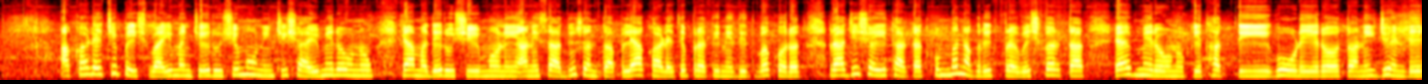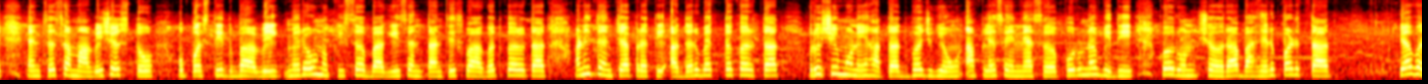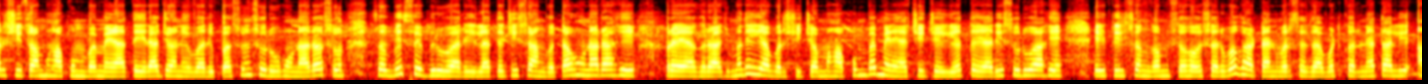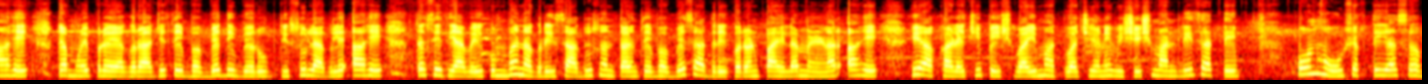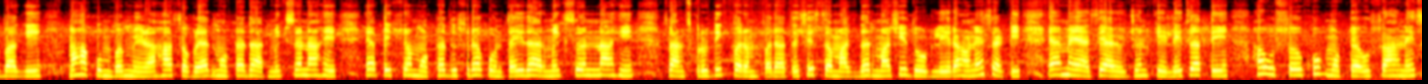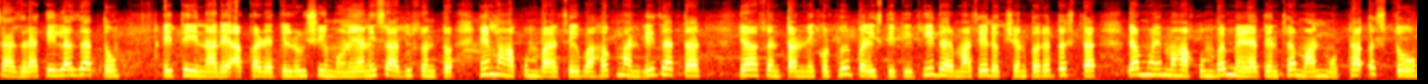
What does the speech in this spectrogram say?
आखाड्याची पेशवाई म्हणजे ऋषीमुनींची शाही मिरवणूक. यामध्ये ऋषी मुनी आणि साधू संत आपल्या आखाड्याचे प्रतिनिधित्व करत राजेशाही थाटात कुंभनगरीत प्रवेश करतात. या मिरवणुकीत हत्ती घोडे रथ आणि झेंडे यांचा समावेश असतो. उपस्थित भाविक मिरवणुकीत सहभागी संतांचे स्वागत करतात आणि त्यांच्याप्रती आदर व्यक्त करतात. ऋषीमुनी हातात ध्वज घेऊन आपल्या सैन्यासह पूर्ण विधी करून शहराबाहेर पडतात. या वर्षीचा महाकुंभ मेळा तेरा जानेवारीपासून सुरू होणार असून सव्वीस फेब्रुवारीला त्याची सांगता होणार आहे. प्रयागराजमध्ये या वर्षीच्या महाकुंभ मेळ्याची जय्यत तयारी सुरू आहे. येथील संगमसह सर्व घाटांवर सजावट करण्यात आली आहे. त्यामुळे प्रयागराजचे भव्य दिव्य रूप दिसू लागले आहे. तसेच यावेळी कुंभनगरी साधू संतांचे भव्य सादरीकरण पाहायला मिळणार आहे. ही आखाड्याची पेशवाई महत्त्वाची आणि विशेष मानली जाते. कोण होऊ शकते या सहभागी? महाकुंभ मेळा हा सगळ्यात मोठा धार्मिक सण आहे. यापेक्षा मोठा दुसरा कोणताही धार्मिक सण नाही. सांस्कृतिक परंपरा तसेच समाज धर्माशी जोडले राहण्यासाठी या मेळ्याचे आयोजन केले जाते. हा उत्सव खूप मोठ्या उत्साहाने साजरा केला जातो. येथे येणारे आखाड्यातील ऋषीमुनी आणि साधू संत हे महाकुंभाचे वाहक मानले जातात. या संतांनी कठोर परिस्थितीतही धर्माचे रक्षण करत असतात. त्यामुळे महाकुंभ मेळ्यात त्यांचा मान मोठा असतो.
